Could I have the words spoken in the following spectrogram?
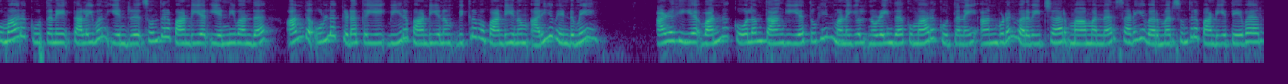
குமாரக்கூத்தனே தலைவன் என்று சுந்தரபாண்டியர் எண்ணி வந்த அந்த உள்ள கிடக்கையை வீரபாண்டியனும் விக்ரம பாண்டியனும் அறிய வேண்டுமே? அழகிய வண்ண கோலம் தாங்கிய துகின் மனையுள் நுழைந்த குமாரக்கூத்தனை அன்புடன் வரவேற்றார் மாமன்னர் சடையவர்மர் சுந்தரபாண்டிய தேவர்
